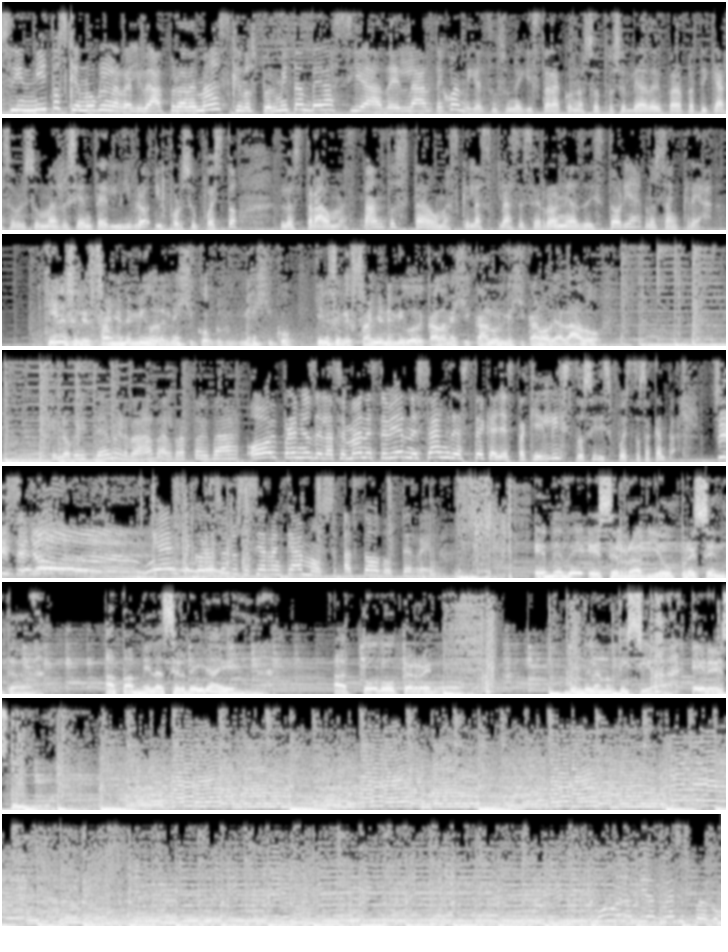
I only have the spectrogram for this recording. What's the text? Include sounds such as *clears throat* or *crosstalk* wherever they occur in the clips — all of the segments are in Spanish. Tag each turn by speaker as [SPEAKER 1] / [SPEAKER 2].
[SPEAKER 1] sin mitos que nublen la realidad, pero además que nos permitan ver hacia adelante. Juan Miguel Zunzunegui estará con nosotros el día de hoy para platicar sobre su más reciente libro y, por supuesto, los traumas, tantos traumas que las clases erróneas de historia nos han creado.
[SPEAKER 2] ¿Quién es el extraño enemigo de México? Pues México. ¿Quién es el extraño enemigo de cada mexicano? El mexicano de al lado.
[SPEAKER 1] Que no grité, ¿verdad? Al rato ahí va. Hoy, premios de la semana, este viernes, Sangre Azteca ya está aquí, listos y dispuestos a cantar.
[SPEAKER 3] ¡Sí, señor!
[SPEAKER 1] Quédense con nosotros, así arrancamos a todo terreno.
[SPEAKER 4] MBS Radio presenta a Pamela Cerdeira en A Todo Terreno, donde la noticia eres tú.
